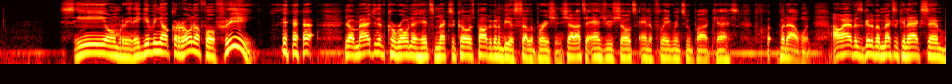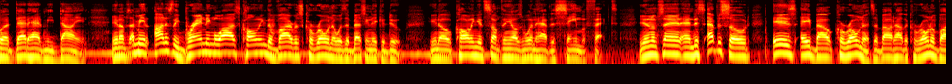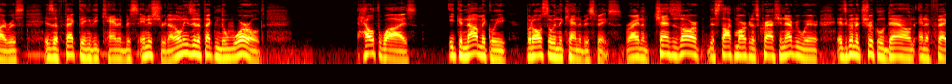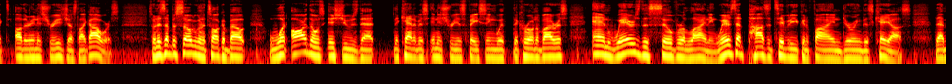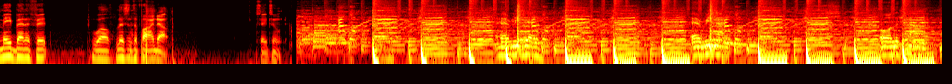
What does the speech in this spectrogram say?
See, hombre, they're giving out Corona for free. Yo, imagine if Corona hits Mexico. It's probably going to be a celebration. Shout out to Andrew Schulz and the Flagrant 2 podcast for that one. I don't have as good of a Mexican accent, but that had me dying. You know, I mean, honestly, branding wise, calling the virus Corona was the best thing they could do. You know, calling it something else wouldn't have the same effect. You know what I'm saying? And this episode is about Corona. It's about how the coronavirus is affecting the cannabis industry. Not only is it affecting the world health wise, economically, but also in the cannabis space, right? And chances are, if the stock market is crashing everywhere, it's going to trickle down and affect other industries just like ours. So, in this episode, we're going to talk about what are those issues that the cannabis industry is facing with the coronavirus? And where's the silver lining? Where's that positivity you can find during this chaos that may benefit? Well listen to find out. Stay tuned. Every day, every night, all the time.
